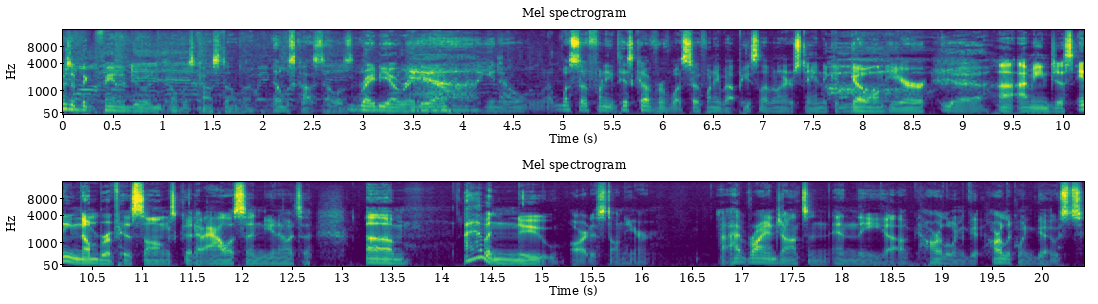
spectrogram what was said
Was a big fan of doing Elvis Costello. Elvis Costello's Radio, radio. Yeah, you know what's so funny? His cover of "What's So Funny About Peace, Love, and Understanding" could go on here. Yeah. Uh, I mean, just any number of his songs could have Alison. You know, it's a. Um, I have a new artist on here. I have Ryan Johnson and the uh, Harlequin Harlequin Ghosts,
